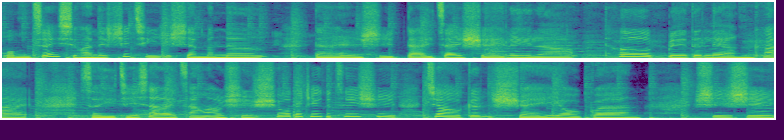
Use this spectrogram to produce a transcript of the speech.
我们最喜欢的事情是什么呢？当然是待在水里了，特别的凉快。所以接下来苍老师说的这个姿势就跟水有关，试试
